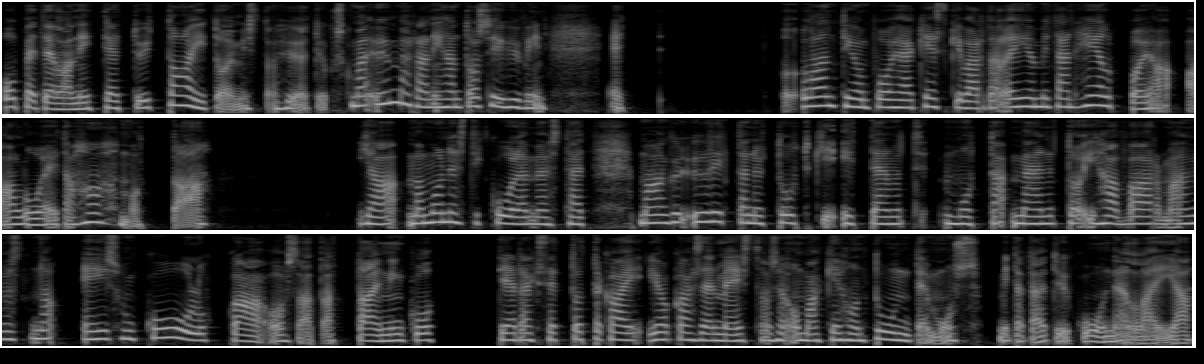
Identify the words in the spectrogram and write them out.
opetella niitä tiettyjä taitoimistohyötyjä, koska mä ymmärrän ihan tosi hyvin, että lantion pohja ja keskivartalo ei ole mitään helppoja alueita hahmottaa. Ja mä monesti kuulen myös sitä, että mä oon kyllä yrittänyt tutkia itseään, mutta, mutta mä en nyt ole ihan varma. Mä no ei sun kuulukaan osata. Tai niin kuin, tiedäks, että totta kai jokaisen meistä on se oma kehon tuntemus, mitä täytyy kuunnella. Ja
